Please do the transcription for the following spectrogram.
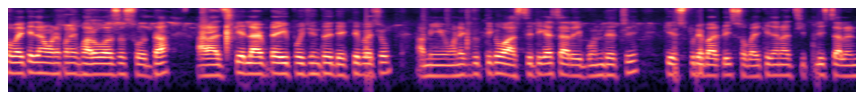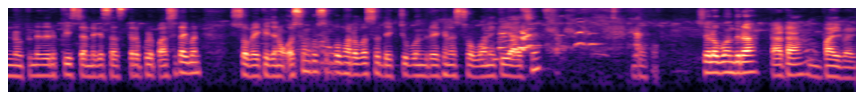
সবাইকে জানা অনেক অনেক ভালোবাসা, শ্রদ্ধা। আর আজকের লাইভটা এই পর্যন্তই, দেখতে পাচ্ছ আমি অনেক দূর থেকেও আসছি, ঠিক আছে? আর এই বন্ধু হচ্ছে কেশপুরে বাড়ি। সবাইকে জানাচ্ছি প্লিজ চ্যানেল নতুন প্লিজ চ্যানেলকে সাবস্ক্রাইব করে পাশে থাকবেন। সবাইকে জানা অসংখ্য অসংখ্য ভালোবাসা। দেখছ বন্ধুরা, এখানে সব অনেকেই আছে। দেখো, চলো বন্ধুরা, টাটা বাই বাই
